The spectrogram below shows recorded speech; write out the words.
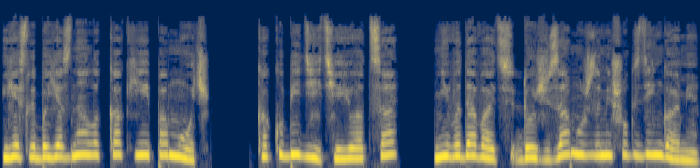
Если бы я знала, как ей помочь, как убедить ее отца не выдавать дочь замуж за мешок с деньгами.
